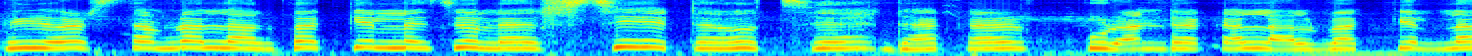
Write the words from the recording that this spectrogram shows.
ভিউয়ার্স আমরা লালবাগ কেল্লায় চলে আসছি। এটা হচ্ছে ঢাকার পুরান ঢাকার লালবাগ কেল্লা।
